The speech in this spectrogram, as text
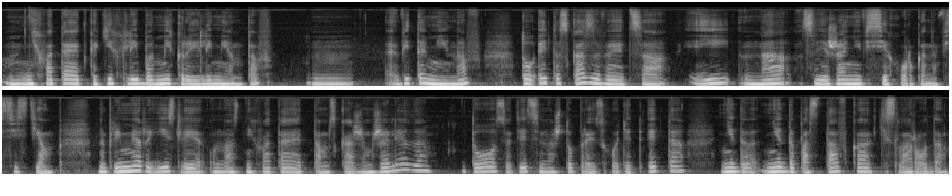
не хватает каких-либо микроэлементов, витаминов, то это сказывается и на содержании всех органов и систем. Например, если у нас не хватает, там, скажем, железа, то, соответственно, что происходит? Это недо, недопоставка кислорода.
